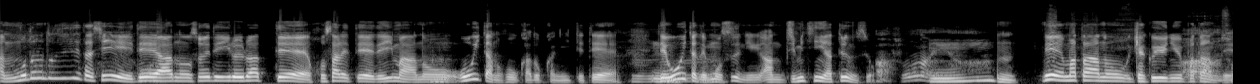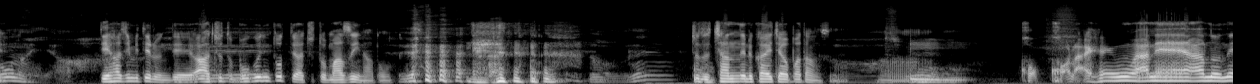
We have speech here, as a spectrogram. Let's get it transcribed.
あの、もともと出てたし、で、あの、それでいろいろあって、干されて、で、今、あの、うん大分の方かどっかに行ってて、で、うん大分でもうすでに、あの、地道にやってるんですよ。あ、そうなうんや。ん。うん。で、また、あの、逆輸入パターンあでそうなんや。出始めてるんで、あ、ちょっと僕にとってはちょっとまずいなと思って。うんね。ちょっとチャンネル変えちゃうパターンですね。ううん。ここら辺はね、あのね、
